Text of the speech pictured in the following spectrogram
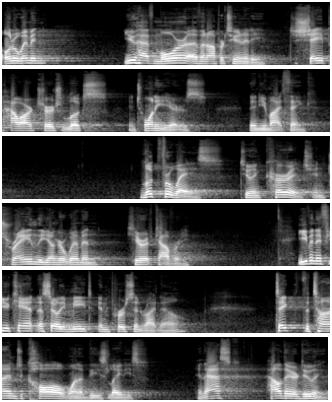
Older women, you have more of an opportunity to shape how our church looks in 20 years than you might think. Look for ways to encourage and train the younger women here at Calvary. Even if you can't necessarily meet in person right now, take the time to call one of these ladies and ask how they're doing.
